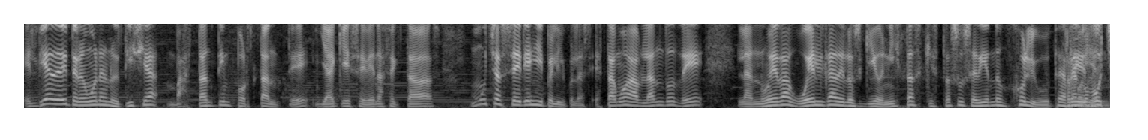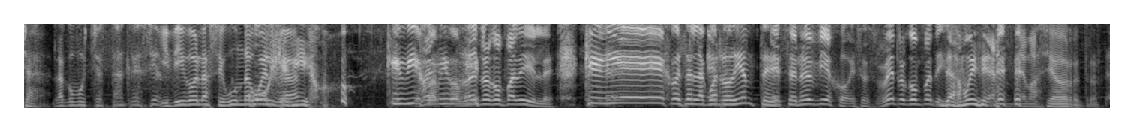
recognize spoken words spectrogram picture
El día de hoy tenemos una noticia bastante importante, ya que se ven afectadas muchas series y películas. Estamos hablando de la nueva huelga de los guionistas que está sucediendo en Hollywood. Terrible. La copucha. La copucha está creciendo. Y digo la segunda Oh, huelga. qué viejo. Qué viejo, amigo. Retrocompatible. Qué viejo. Esa es la cuatro Ese- dientes. Ese no es viejo, eso es retrocompatible. Ya, muy bien. Demasiado retro.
